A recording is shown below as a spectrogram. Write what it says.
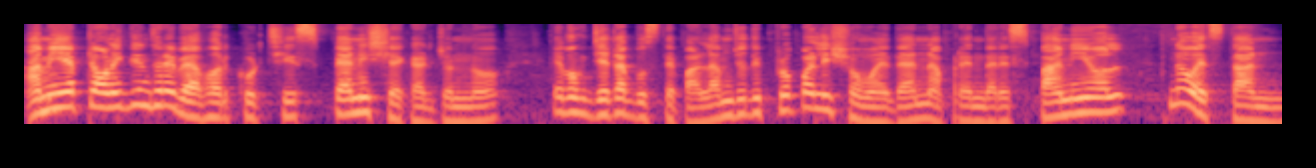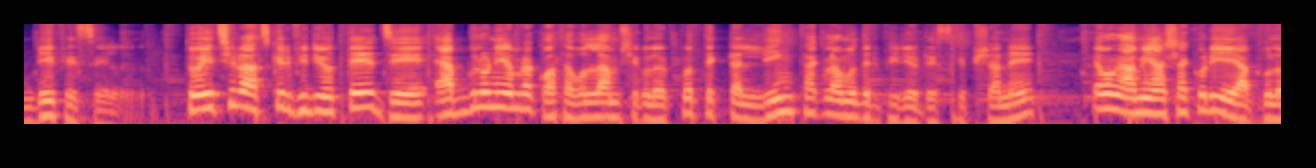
আমি অ্যাপটা অনেকদিন ধরে ব্যবহার করছি স্প্যানিশ শেখার জন্য এবং যেটা বুঝতে পারলাম, যদি প্রপারলি সময় দেন aprender স্পানিয়ল নো স্তান ডিফিসিল তো এই ছিল আজকের ভিডিওতে যে অ্যাপগুলো নিয়ে আমরা কথা বললাম, সেগুলোর প্রত্যেকটা লিঙ্ক থাকল আমাদের ভিডিও ডিসক্রিপশনে এবং আমি আশা করি এই অ্যাপগুলো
